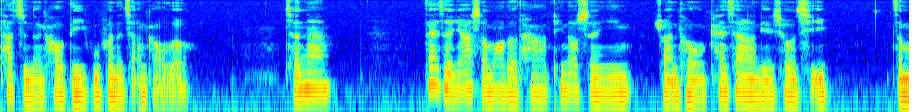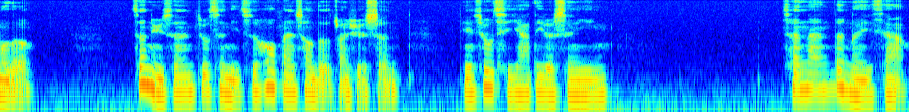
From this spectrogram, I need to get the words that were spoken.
他只能靠第一部分的讲稿了。陈南戴着鸭舌帽的他听到声音，转头看向了连秀琪：“怎么了？”这女生就是你之后班上的转学生。连秀琪压低了声音。陈楠愣了一下，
